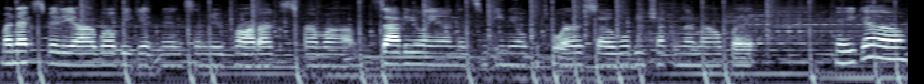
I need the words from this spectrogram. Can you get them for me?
My next video, I will be getting in some new products from uh, Saviland and some eNail Couture, so we'll be checking them out, but here you go.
